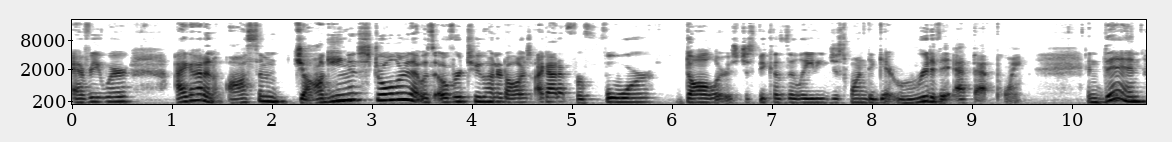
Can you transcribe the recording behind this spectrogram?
everywhere. I got an awesome jogging stroller that was over $200. I got it for $4 just because the lady just wanted to get rid of it at that point. And then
